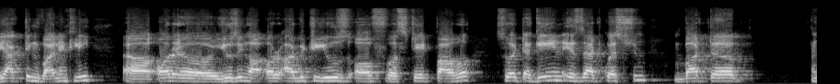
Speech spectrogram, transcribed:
reacting violently. or using or arbitrary use of state power. So it again is that question. But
